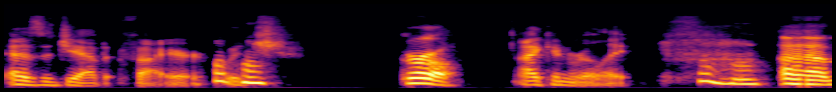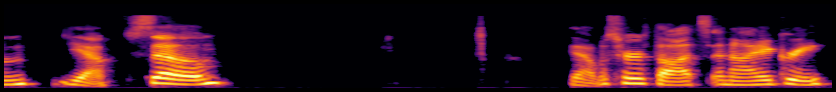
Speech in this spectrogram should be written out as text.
as a jab at fire, Mhm. which, girl, I can relate. Mhm. Um, yeah. So that was her thoughts, and I agree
